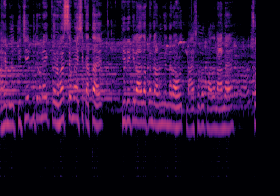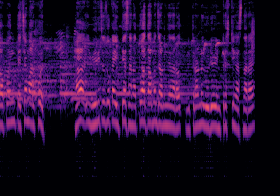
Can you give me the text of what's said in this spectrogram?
आहे मित्र तिची एक मित्रांनो एक रहस्यमय अशी कथा आहे. ती देखील आज आपण जाणून घेणार आहोत. माझ्यासोबत माझा नाना आहे. सो आपण त्याच्यामार्फत ह्या विहिरीचा जो काही इतिहास आहे ना तो आता आपण जाणून घेणार आहोत. मित्रांनो व्हिडिओ इंटरेस्टिंग असणार आहे.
